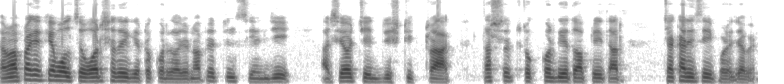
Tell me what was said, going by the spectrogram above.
কারণ আপনাকে কে বলছে ওর সাথে গিয়ে টক্কর দেওয়ার জন্য? আপনি হচ্ছেন সিএনজি আর সে হচ্ছে ডিস্ট্রিক্ট ট্রাক তার সাথে টক্কর দিয়ে তো আপনি তার চাকা নিচেই পড়ে যাবেন।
